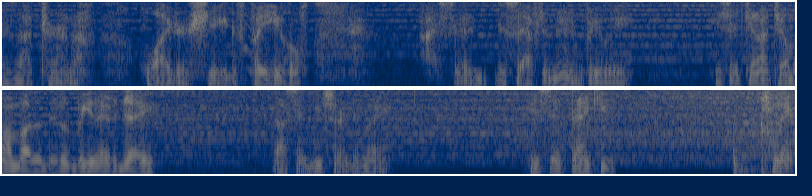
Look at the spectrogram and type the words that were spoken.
as I turned a whiter shade of pale, I said, This afternoon, Pee Wee. He said, Can I tell my mother that it'll be there today? I said, You certainly may. He said, Thank you. Click.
